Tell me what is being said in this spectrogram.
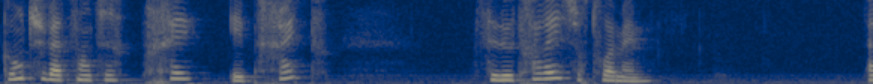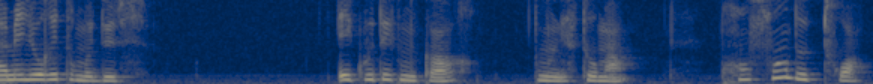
quand tu vas te sentir prêt et prête, c'est de travailler sur toi-même. Améliorer ton mode de vie. Écouter ton corps, ton estomac. Prends soin de toi.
